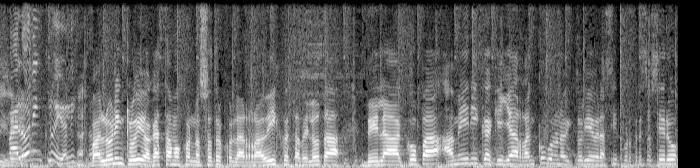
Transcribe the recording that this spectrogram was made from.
incluido. Balón incluido, listo. Balón incluido. Acá estamos con nosotros con la Rabisco, esta pelota de la Copa América que ya arrancó con una victoria de Brasil por 3 a 0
